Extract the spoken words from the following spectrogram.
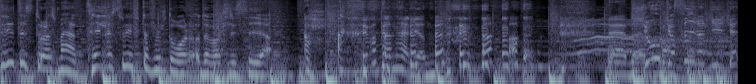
det, är det stora som har hänt. Taylor Swift har fyllt år och det var ett Lucia. Ah, det var den helgen. Det är det. jo, jag firade ju... Jag,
